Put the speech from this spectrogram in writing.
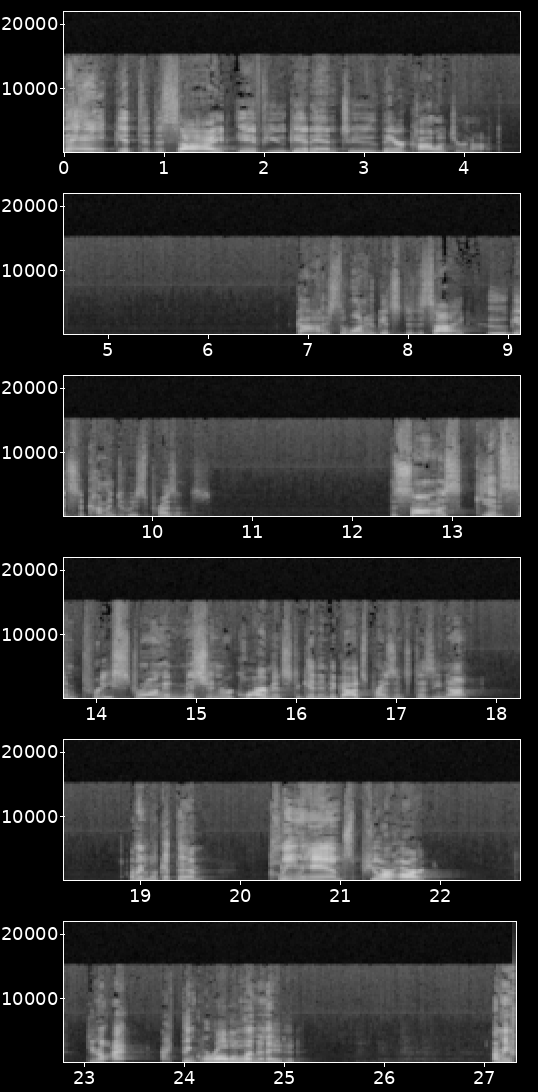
they get to decide if you get into their college or not. God is the one who gets to decide who gets to come into his presence. The psalmist gives some pretty strong admission requirements to get into God's presence, does he not? I mean, look at them clean hands, pure heart. Do you know, I, I think we're all eliminated. I mean,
